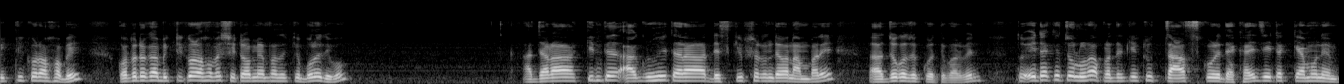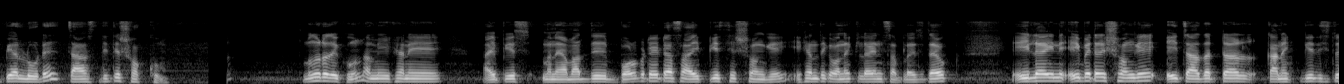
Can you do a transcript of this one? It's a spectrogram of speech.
বিক্রি করা হবে, কত টাকা বিক্রি করা হবে সেটাও আমি আপনাদেরকে বলে দিব। আর যারা কিনতে আগ্রহী, তারা ডেসক্রিপশনে দেওয়া নাম্বারে যোগাযোগ করতে পারবেন। তো এটাকে চলুন, আপনাদেরকে একটু চার্জ করে দেখাই যে এটা কেমন এম্পিয়ার লোডে চার্জ দিতে সক্ষম। বন্ধুরা দেখুন, আমি এখানে আইপিএস মানে আমাদের বড় ব্যাটারিটা আছে আইপিএস এর সঙ্গে। এখান থেকে অনেক লাইন সাপ্লাই হয়েছে। যাই হোক, এই লাইন এই ব্যাটারির সঙ্গে এই চার্জারটার কানেক্ট দিয়ে দিচ্ছি তো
